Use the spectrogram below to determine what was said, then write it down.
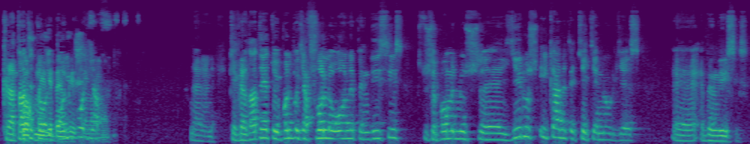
κρατάτε το υπόλοιπο για... Ναι, ναι, ναι. Και κρατάτε το υπόλοιπο για follow-on επενδύσεις στους επόμενους ε, γύρους ή κάνετε και καινούργιες ε, επενδύσεις;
